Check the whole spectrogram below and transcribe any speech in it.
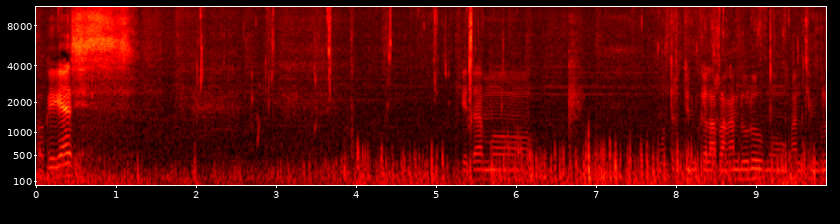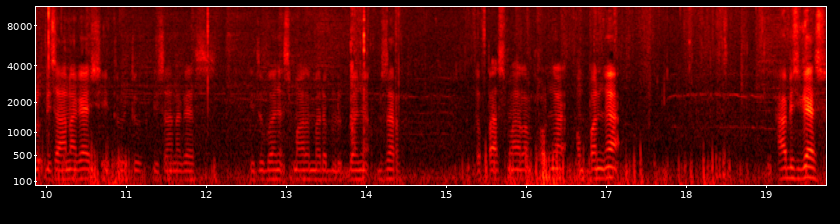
Oke guys. Kita mau Mau terjun ke lapangan dulu Mau mancing belut di sana guys. Itu itu di sana guys. Itu banyak semalam ada belut banyak besar. Lepas malam soalnya umpannya Habis guys.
